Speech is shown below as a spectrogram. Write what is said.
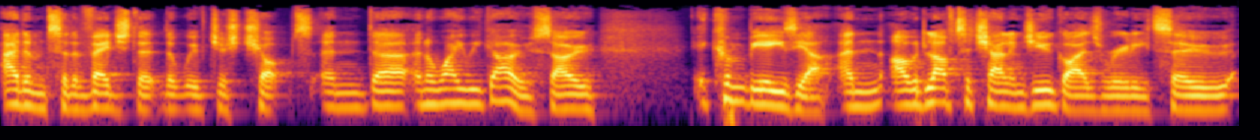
add them to the veg that, that we've just chopped, and uh, and away we go. So it couldn't be easier. And I would love to challenge you guys really to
